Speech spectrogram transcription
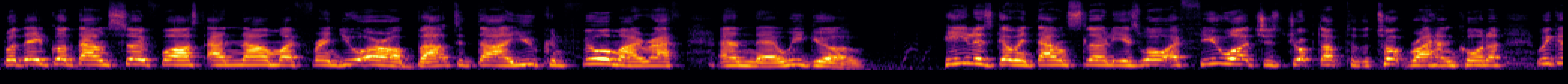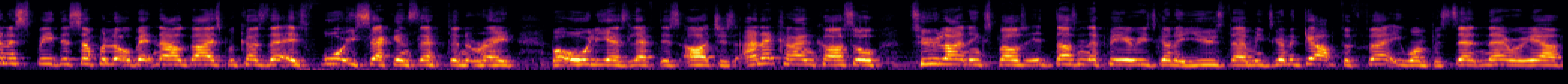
but they've gone down so fast. And now, my friend, you are about to die. You can feel my wrath. And there we go. Healer's going down slowly as well. A few archers dropped up to the top right-hand corner. We're going to speed this up a little bit now, guys, because there is 40 seconds left in the raid. But all he has left is archers and a clan castle. Two lightning spells. It doesn't appear he's going to use them. He's going to get up to 31%. There we are.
